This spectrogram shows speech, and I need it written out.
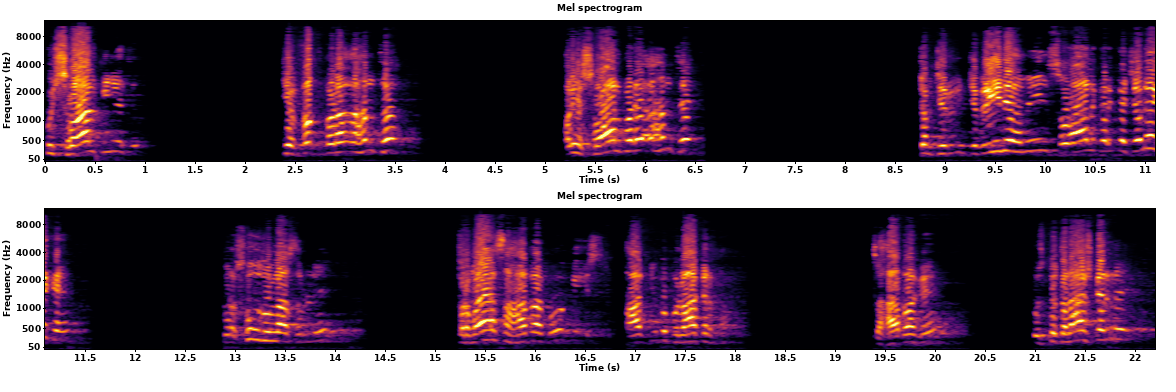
کچھ سوال کیے تھے یہ وقت بڑا اہم تھا اور یہ سوال بڑے اہم تھے۔ جب جبریل امین سوال کر کے چلے گئے تو رسول اللہ صلی اللہ علیہ وسلم نے فرمایا صحابہ کو کہ اس آدمی کو بلا کر صحابہ کے اس کو تلاش کر رہے،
